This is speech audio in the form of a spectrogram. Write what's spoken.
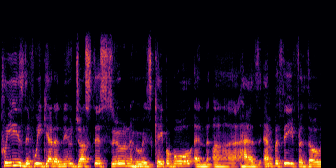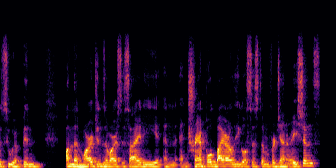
pleased if we get a new justice soon who is capable and uh, has empathy for those who have been on the margins of our society and, and trampled by our legal system for generations.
